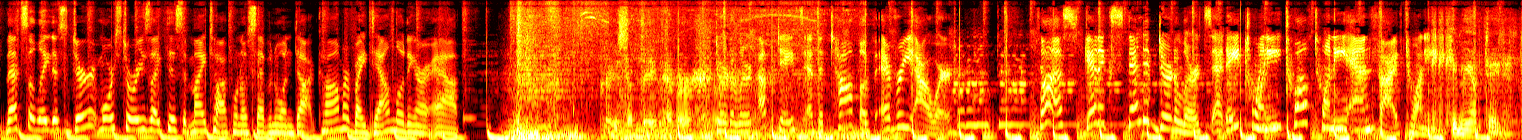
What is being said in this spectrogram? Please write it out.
That's the latest dirt. More stories like this at mytalk1071.com or by downloading our app. Greatest update ever. Dirt Alert updates at the top of every hour. Plus, get extended Dirt Alerts at 820, 1220, and 520. Keep me updated.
